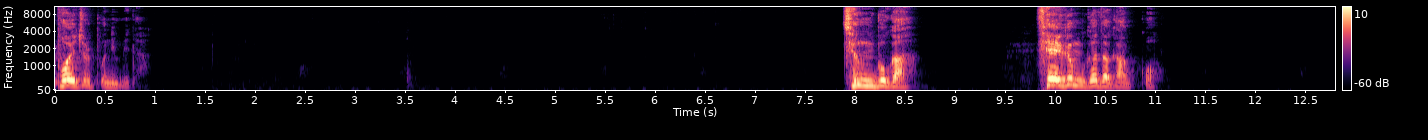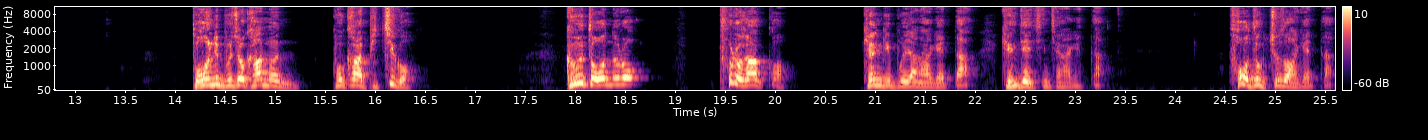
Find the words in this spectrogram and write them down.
보여줄 뿐입니다. 정부가 세금 걷어갖고 돈이 부족하면 국가가 빚지고 그 돈으로 풀어갖고 경기 부양하겠다, 경제 진정하겠다, 소득 주도하겠다.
